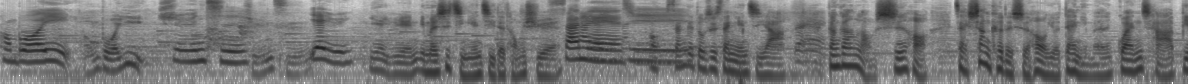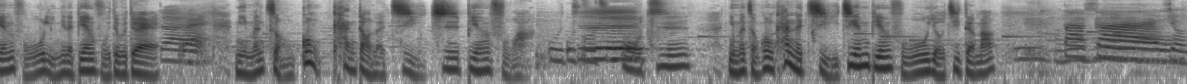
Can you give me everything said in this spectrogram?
彭博义、彭博义、许云慈、许云慈、叶云、叶云，你们是几年级的同学？三年级。哦，三个都是三年级啊。对。刚刚老师哈在上课的时候有带你们观察蝙蝠屋里面的蝙蝠，对不对？对。你们总共看到了几只蝙蝠啊？五只。五只。你们总共看了几间蝙蝠屋？有记得吗？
